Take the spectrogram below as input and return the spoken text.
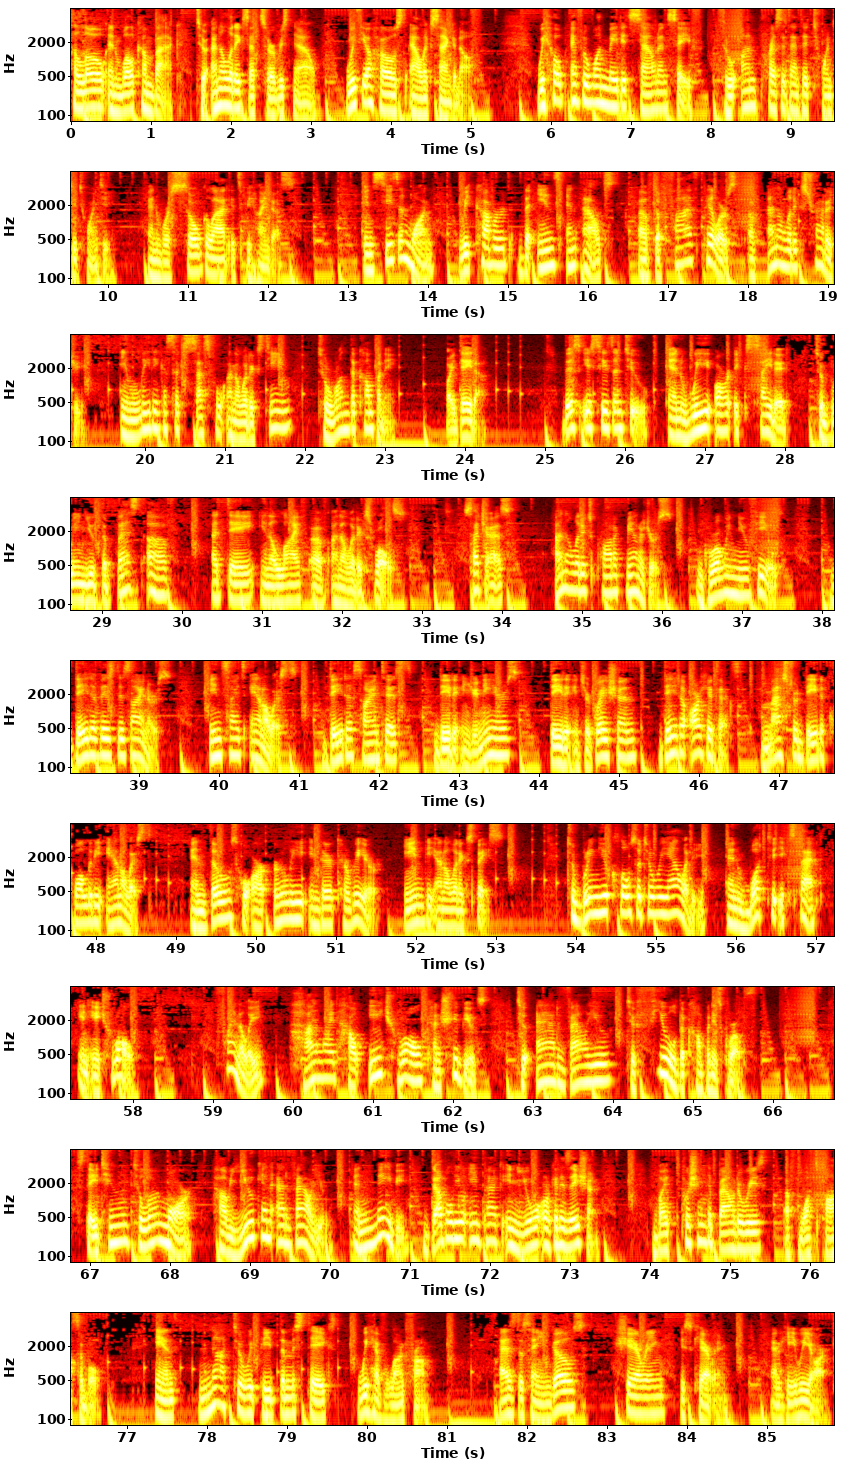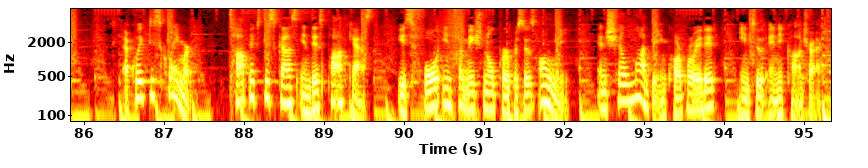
Hello and welcome back to Analytics at ServiceNow with your host Alex Sanganov. We hope everyone made it sound and safe through unprecedented 2020, and we're so glad it's behind us. In season 1, we covered the ins and outs of the five pillars of analytics strategy in leading a successful analytics team to run the company by data. This is season 2, and we are excited to bring you the best of a day in the life of analytics roles, such as analytics product managers, growing new field, data viz designers, insights analysts, data scientists, data engineers, data integration, data architects, master data quality analysts, and those who are early in their career in the analytics space. To bring you closer to reality and what to expect in each role. Finally, highlight how each role contributes to add value to fuel the company's growth. Stay tuned to learn more how you can add value and maybe double your impact in your organization by pushing the boundaries of what's possible and not to repeat the mistakes we have learned from. As the saying goes, sharing is caring. And here we are. A quick disclaimer topics discussed in this podcast is for informational purposes only and shall not be incorporated into any contract.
